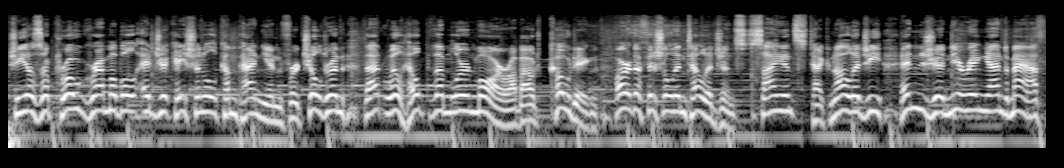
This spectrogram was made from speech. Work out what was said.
She is a programmable educational companion for children that will help them learn more about coding, artificial intelligence, science, technology, engineering, and math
